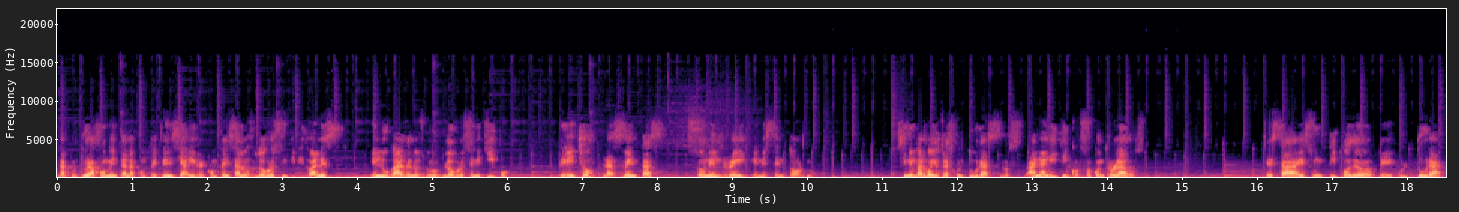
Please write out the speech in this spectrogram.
La cultura fomenta la competencia y recompensa los logros individuales en lugar de los logros en equipo. De hecho, las ventas son el rey en este entorno. Sin embargo, hay otras culturas, los analíticos o controlados. Esta es un tipo de, de cultura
